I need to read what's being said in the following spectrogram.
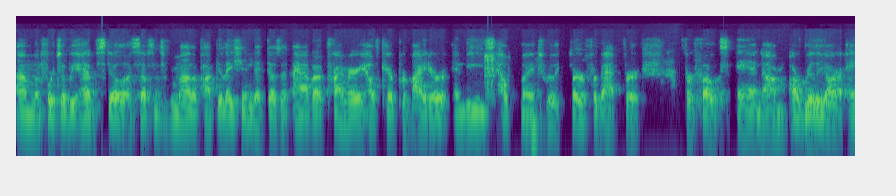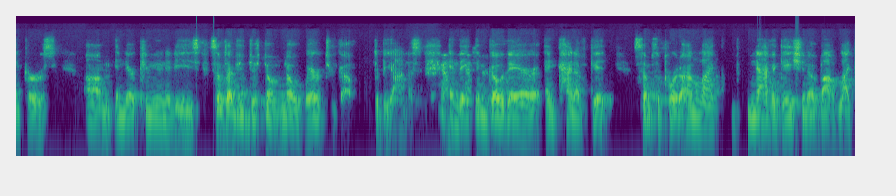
um, unfortunately, we have still a substantive amount of the population that doesn't have a primary healthcare provider, and these health clinics really serve for that for for folks and um, are really our anchors um, in their communities. Sometimes you just don't know where to go, to be honest, and they can go there and kind of get some support on like navigation about like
